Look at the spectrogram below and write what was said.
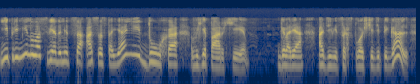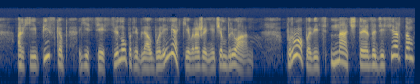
не приминул осведомиться о состоянии духа в епархии. Говоря о девицах с площади Пегаль, архиепископ, естественно, употреблял более мягкие выражения, чем Брюан. Проповедь, начатая за десертом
